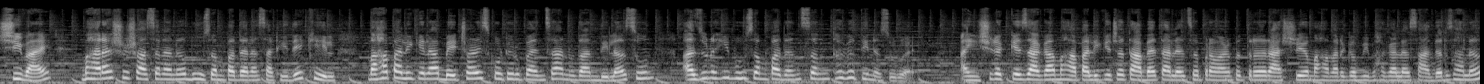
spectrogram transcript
शिवाय महाराष्ट्र शासनानं भूसंपादनासाठी देखील महापालिकेला बेचाळीस कोटी रुपयांचं अनुदान दिलं असून अजूनही भूसंपादन संथ गतीनं सुरू आहे. ऐंशी टक्के जागा महापालिकेच्या ताब्यात आल्याचं प्रमाणपत्र राष्ट्रीय महामार्ग विभागाला सादर झालं.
